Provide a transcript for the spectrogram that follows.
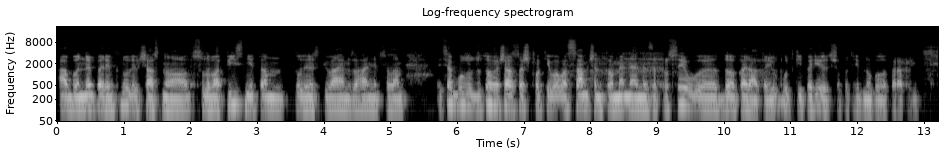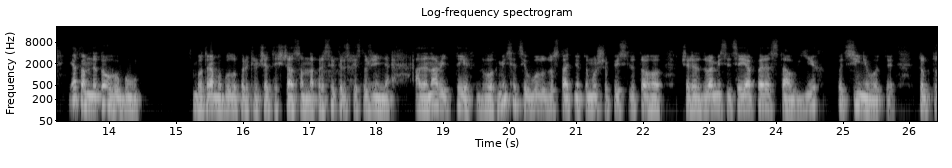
або не перемкнули вчасно слова пісні, там коли співаємо загальним селам. І це було до того часу, аж поки Вова Самченко мене не запросив е, до операторів. Був такий період, що потрібно було операторів. Я там недовго був, бо треба було переключитись часом на пресвітерське служіння. Але навіть тих двох місяців було достатньо, тому що після того, через два місяці, я перестав їх оцінювати, тобто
